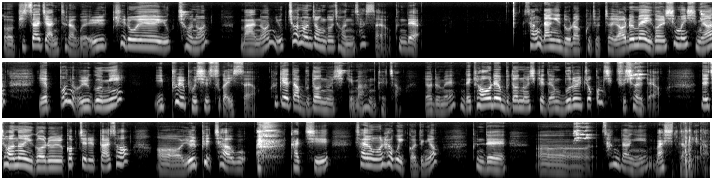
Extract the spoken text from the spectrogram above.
어, 비싸지 않더라고요. 1kg에 6,000원, 만 원, 6,000원 정도 저는 샀어요. 근데 상당히 노랗고 좋죠. 여름에 이걸 심으시면 예쁜 울금이 잎을 보실 수가 있어요. 흙에다 묻어 놓으시기만 하면 되죠. 여름에. 근데 겨울에 묻어 놓으시게 되면 물을 조금씩 주셔야 돼요. 근데 저는 이거를 껍질을 까서 어, 율피차하고 같이 사용을 하고 있거든요. 근데 어, 상당히 맛있답니다.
